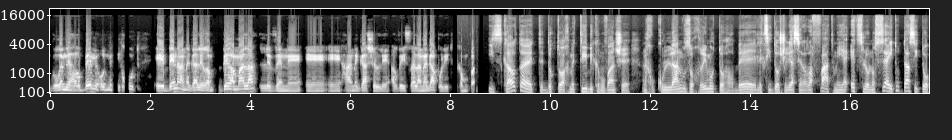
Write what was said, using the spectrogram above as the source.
גורם להרבה מאוד מתיחות בין ההנהגה ברמאללה לבין אה, אה, ההנהגה של ערביי ישראל, ההנהגה הפוליטית כמובן. הזכרת את דוקטור אחמד טיבי כמובן שאנחנו כולנו זוכרים אותו הרבה לצידו של יאסר ערפאת, מייעץ לו, נוסע איתו, טס איתו,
